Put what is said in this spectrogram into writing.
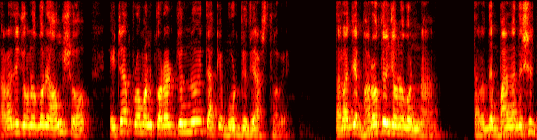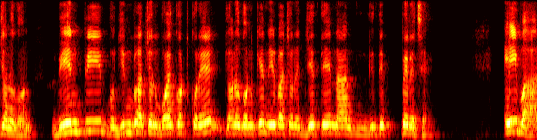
তারা যে জনগণের অংশ এটা প্রমাণ করার জন্যই তাকে ভোট দিতে আসতে হবে। তারা যে ভারতের জনগণ না তারা যে বাংলাদেশের জনগণ বিএনপি নির্বাচন বয়কট করে জনগণকে নির্বাচনে যেতে না দিতে পেরেছে। এইবার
